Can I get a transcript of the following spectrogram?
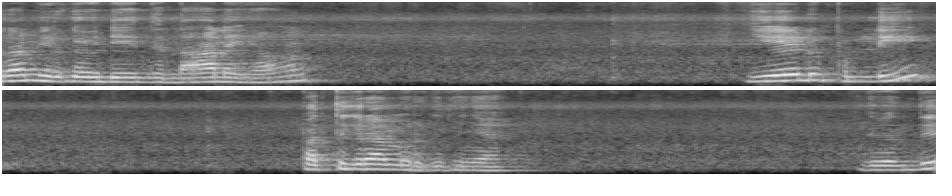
கிராம் இருக்க வேண்டிய இந்த நாணயம் ஏழு புள்ளி பத்து கிராம் இருக்குதுங்க. இது வந்து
